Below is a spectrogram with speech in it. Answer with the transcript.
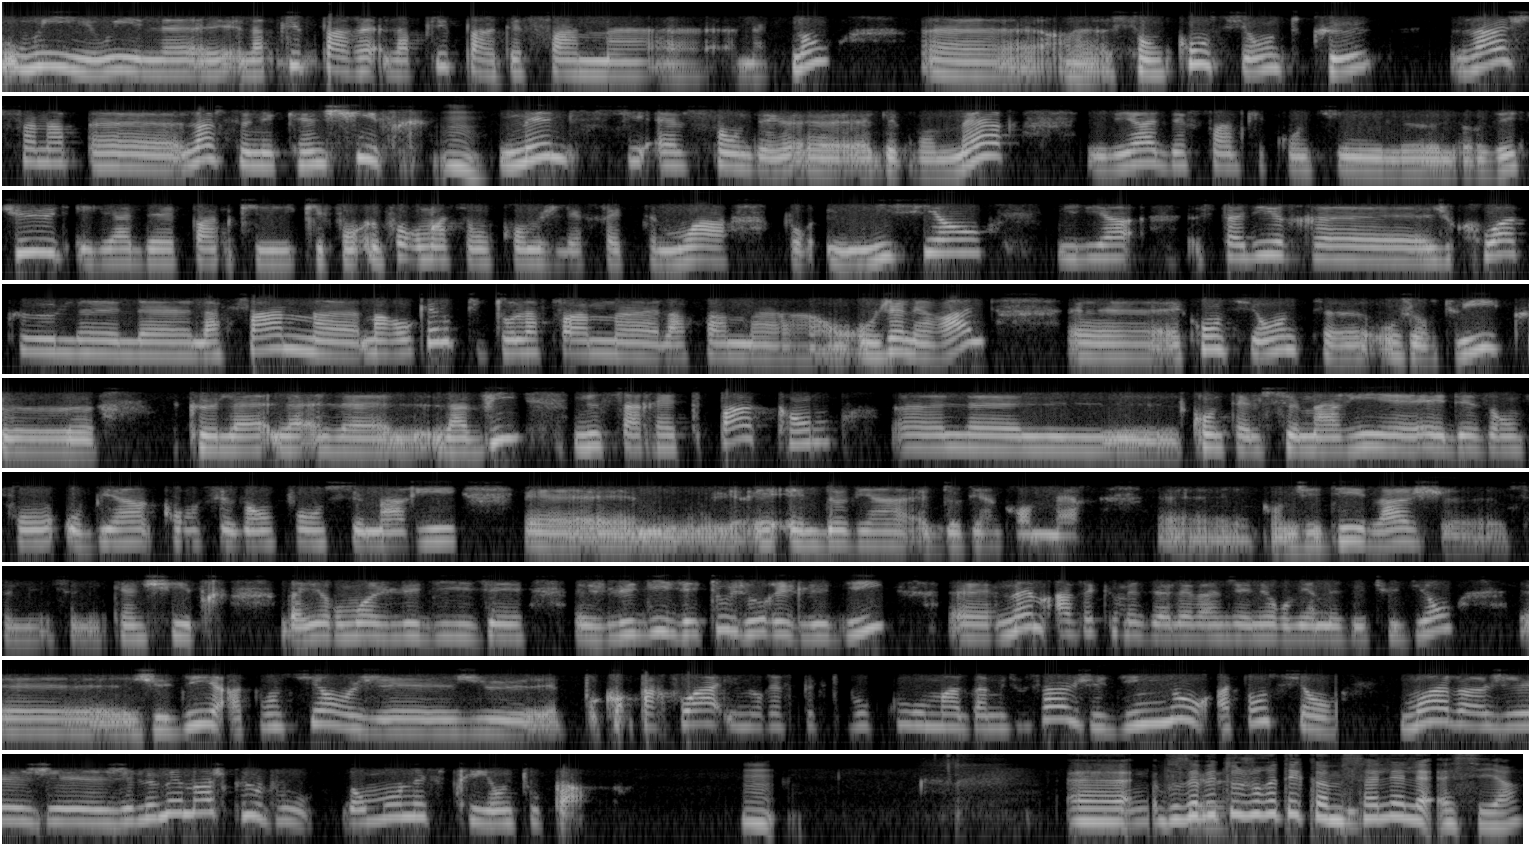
Oui, oui, la, la plupart, la plupart des femmes euh, maintenant euh, euh, sont conscientes que l'âge, ça n'a- euh, l'âge, ce n'est qu'un chiffre. Mm. Même si elles sont des, euh, des grands-mères, il y a des femmes qui continuent le- leurs études, il y a des femmes qui, qui font une formation comme je l'ai faite moi pour une mission. Il y a, c'est-à-dire, euh, je crois que la femme euh, marocaine, plutôt la femme, euh, la femme euh, en, en général, euh, est consciente aujourd'hui que que la, vie ne s'arrête pas quand euh, quand elle se marie et, et des enfants, ou bien quand ses enfants se marient, euh, et- elle devient, elle devient grand-mère. Euh, comme j'ai dit, l'âge, ce n'est qu'un chiffre. D'ailleurs, moi, je le disais, je le disais toujours et je le dis, même avec mes élèves ingénieurs ou bien mes étudiants, je dis attention, parfois ils me respectent beaucoup, madame et tout ça, je dis non, attention. Moi, j'ai- le même âge que vous, dans mon esprit en tout cas. Euh, Donc, vous avez euh, toujours été comme ça, Lala Assia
